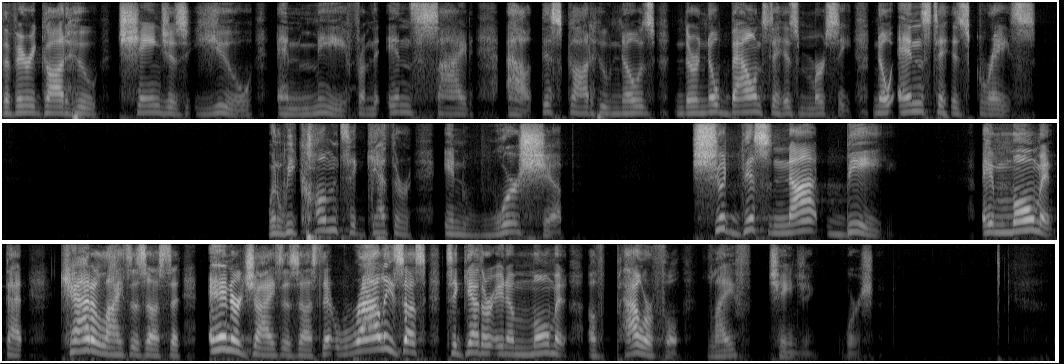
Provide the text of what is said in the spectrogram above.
The very God who changes you and me from the inside out. This God who knows there are no bounds to his mercy, no ends to his grace. When we come together in worship, should this not be a moment that catalyzes us, that energizes us, that rallies us together in a moment of powerful, life changing worship?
